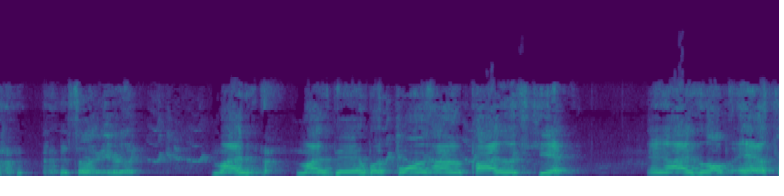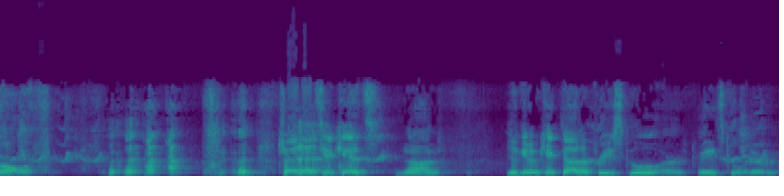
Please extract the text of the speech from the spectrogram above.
it's sounds like here like my my dad was born on a pirate ship and I love assholes. Try that to your kids. No, you'll get them kicked out of preschool or grade school, whatever.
